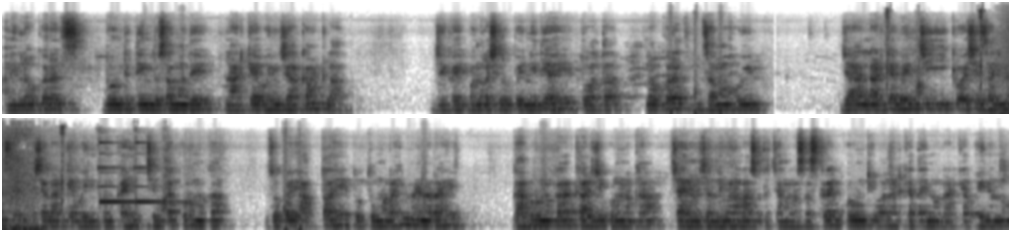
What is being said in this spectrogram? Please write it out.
आणि लवकरच दोन ते तीन दिवसामध्ये लाडक्या बहिणीच्या अकाउंटला जे काही पंधराशे रुपये निधी आहे तो आता लवकरच जमा होईल. ज्या लाडक्या बहिणीची ई केवायसी झाली नसेल अशा लाडक्या बहिणी पण काही चिंता करू नका. जो काही हप्ता आहे तो तुम्हालाही मिळणार आहे. घाबरू नका काळजी करू नका. चॅनल जर नवीन आला असेल तर चॅनलला सबस्क्राईब करून ठेवा लाडक्या ताईंनो लाडक्या बहिणींनो.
